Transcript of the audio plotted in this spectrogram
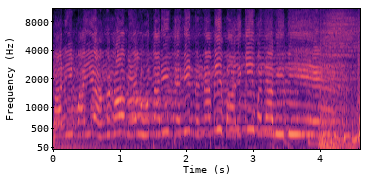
મારી માએ અંગનો મેલ ઉતારી તેની નનામી બાળકી બનાવી દી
